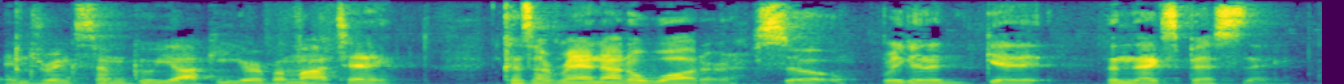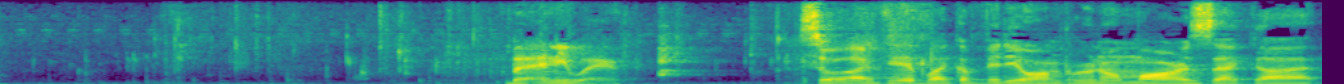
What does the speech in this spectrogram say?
and drink some Guayaki yerba mate because I ran out of water. So we're gonna get it the next best thing. But anyway, so I did like a video on Bruno Mars that got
